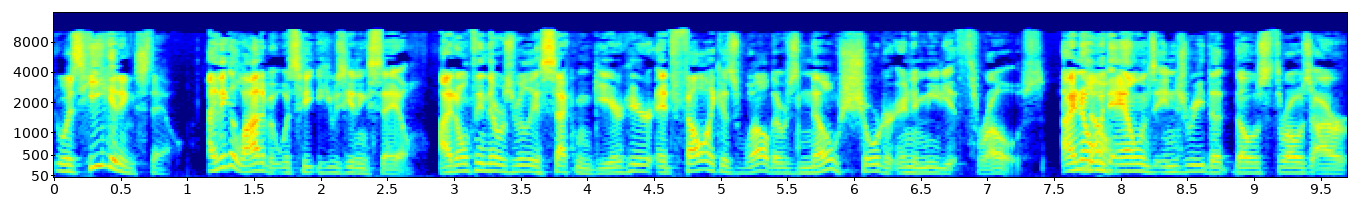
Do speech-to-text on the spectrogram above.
was he getting stale? I think a lot of it was he, he was getting stale. I don't think there was really a second gear here. It felt like as well there was no shorter intermediate throws. I know No. with Allen's injury that those throws are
